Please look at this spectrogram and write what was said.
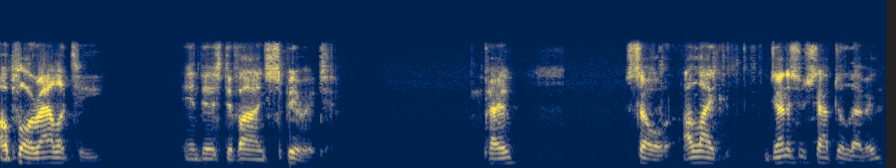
a plurality in this divine spirit. Okay? So I like Genesis chapter 11.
